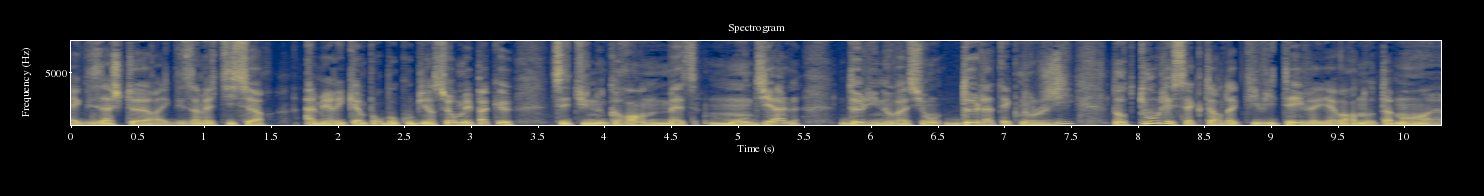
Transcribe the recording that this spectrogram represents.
avec des acheteurs, avec des investisseurs américains pour beaucoup bien sûr, mais pas que. C'est une grande messe mondiale de l'innovation, de la technologie dans tous les secteurs d'activité. Il va y avoir notamment euh,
